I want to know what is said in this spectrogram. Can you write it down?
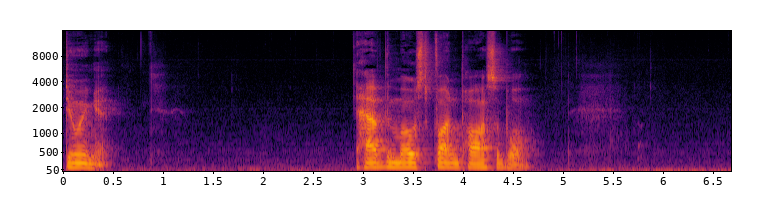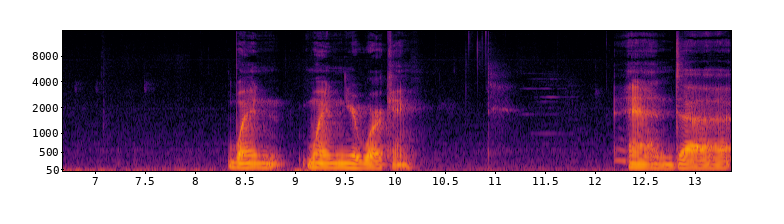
doing it. Have the most fun possible when when you're working. And uh,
